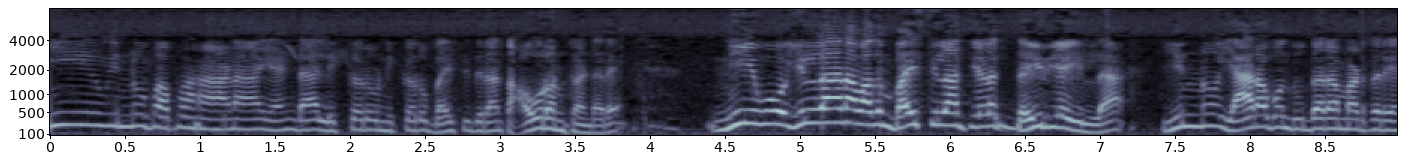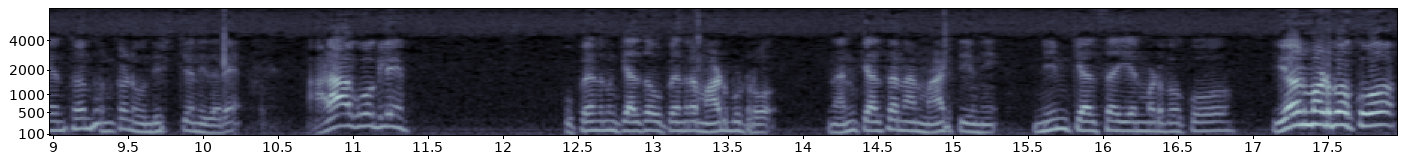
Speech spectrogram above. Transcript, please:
ನೀವು ಇನ್ನು ಪಾಪ ಹಣ, ಎಂಡ, ಲಿಕ್ಕರು, ನಿಕ್ಕರು ಬಯಸಿದಿರ ಅಂತ ಅವ್ರು ಅನ್ಕೊಂಡಾರೆ. ನೀವು ಇಲ್ಲ, ನಾವು ಅದನ್ನ ಬಯಸ್ತಿಲ್ಲ ಅಂತ ಹೇಳಕ್ ಧೈರ್ಯ ಇಲ್ಲ. ಇನ್ನು ಯಾರೋ ಬಂದು ಉದ್ಧಾರ ಮಾಡ್ತಾರೆ ಅಂತ ಅನ್ಕೊಂಡು ಒಂದಿಷ್ಟು ಜನ ಇದಾರೆ. ಹಾಳಾಗೋಗ್ಲಿ ಉಪೇಂದ್ರನ ಕೆಲಸ ಉಪೇಂದ್ರ ಮಾಡ್ಬಿಟ್ರು. ನನ್ ಕೆಲಸ ನಾನು ಮಾಡ್ತೀನಿ. ನಿಮ್ ಕೆಲಸ ಏನ್ ಮಾಡ್ಬೇಕು? ಏನ್ ಮಾಡ್ಬೇಕು?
